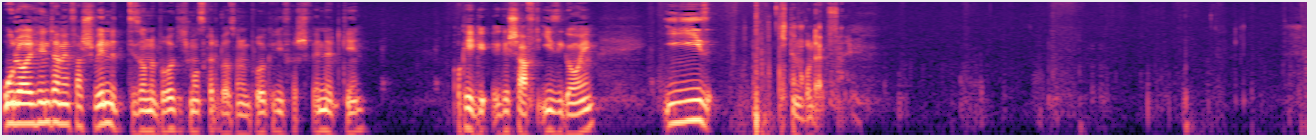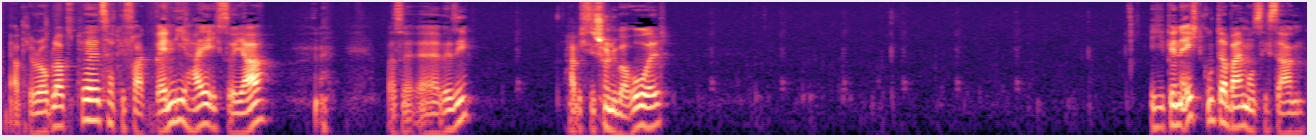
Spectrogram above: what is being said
Oh lol, hinter mir verschwindet die so eine Brücke. Ich muss gerade über so eine Brücke, die verschwindet, gehen. Okay, geschafft, easy going. Easy. Ich bin runtergefallen. Ja, okay, Roblox Pilz hat gefragt, Bendy, hi, ich so, ja. Was äh, will sie? Habe ich sie schon überholt? Ich bin echt gut dabei, muss ich sagen.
